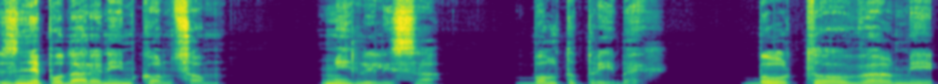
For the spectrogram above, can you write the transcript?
s nepodareným koncom. Mýlili sa. Bol to príbeh. Bol to veľmi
